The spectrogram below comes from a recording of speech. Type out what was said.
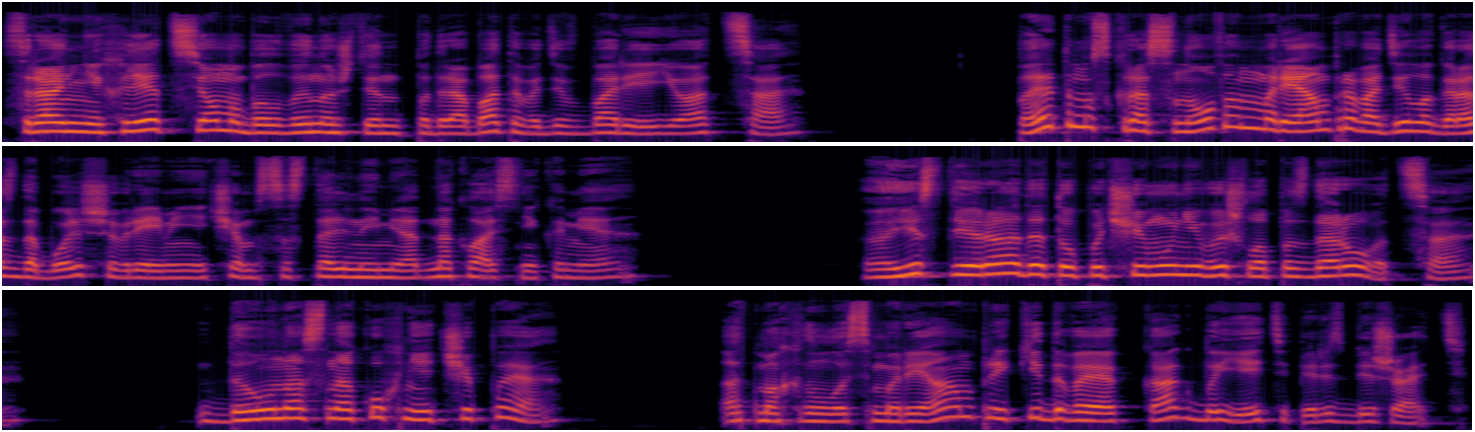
С ранних лет Сёма был вынужден подрабатывать в баре ее отца. Поэтому с Красновым Мариам проводила гораздо больше времени, чем с остальными одноклассниками. «А если рада, то почему не вышла поздороваться?» «Да у нас на кухне ЧП», — отмахнулась Мариам, прикидывая, как бы ей теперь сбежать.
